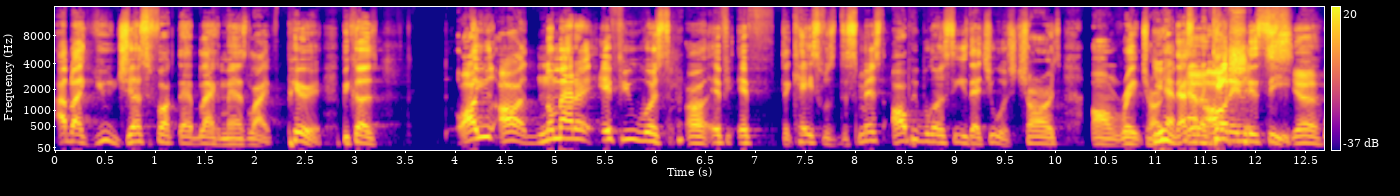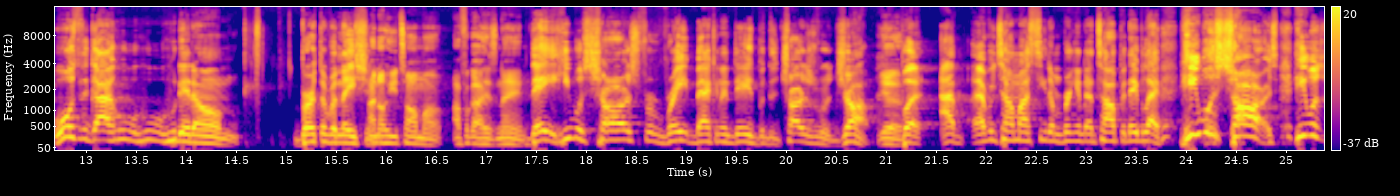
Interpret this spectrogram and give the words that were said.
I'm like, you just fucked that black man's life. Period. Because all you are, no matter if you was, uh, if if the case was dismissed, all people gonna see is that you was charged on rape charges. You have That's all they need to allegations. see. Yeah. What was the guy who who who did um Birth of a Nation. I know who you talking about. I forgot his name. they he was charged for rape back in the days, but the charges were dropped. Yeah. But I, every time I see them bringing that topic, they be like, "He was charged. He was."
